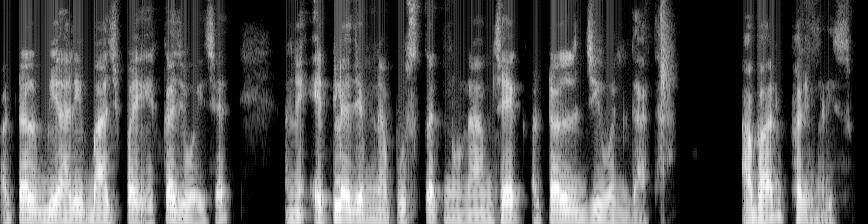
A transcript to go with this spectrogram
અટલ બિહારી વાજપેયી એક જ હોય છે અને એટલે જ એમના પુસ્તકનું નામ છે અટલ જીવન ગાથા. આભાર. ફરી મળીશું.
